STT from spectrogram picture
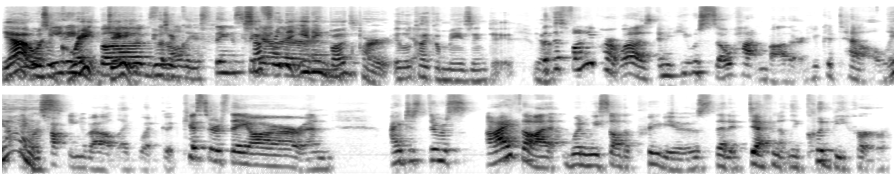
yeah it was a great date it was and a all gr- these things except for the eating and- bug part it looked Yeah. like amazing date But the funny part was, I mean, he was so hot and bothered. You could tell. Like they were talking about like what good kissers they are. And I just there was I thought when we saw the previews that it definitely could be her.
